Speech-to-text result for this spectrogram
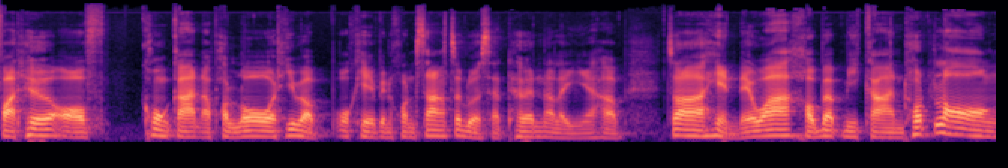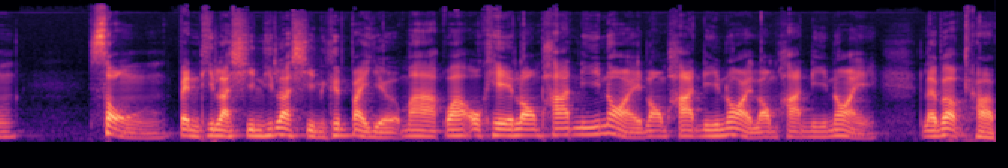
father of โครงการอพอลโลที่แบบโอเค เป็นคนสร้างจรวด Saturn อะไรเงี้ยครับ จะเห็นได้ว่าเขาแบบมีการทดลองส่งเป็นทีละชิ้นทีละชิ้นขึ้นไปเยอะมากว่าโอเค ลอง part นี้หน่อย ลอง part นี้หน่อย ลอง part นี้หน่อย แล้วแบบครับ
